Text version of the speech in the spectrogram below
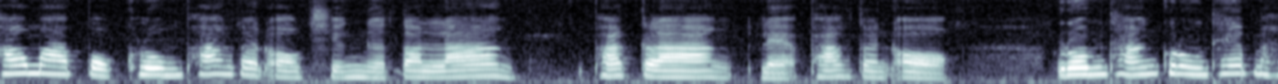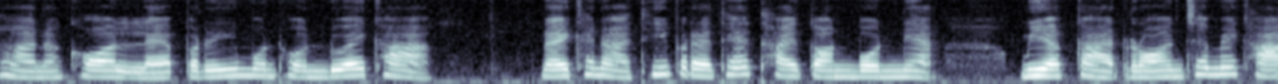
ข้ามาปกคลุมภาคตะวันออกเฉียงเหนือตอนล่าง ภาคกลาง และภาคตะวันออก รวมทั้งกรุงเทพมหานครและปริมณฑลด้วยค่ะ ในขณะที่ประเทศไทยตอนบนเนี่ยมีอากาศร้อนใช่ไหมคะ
